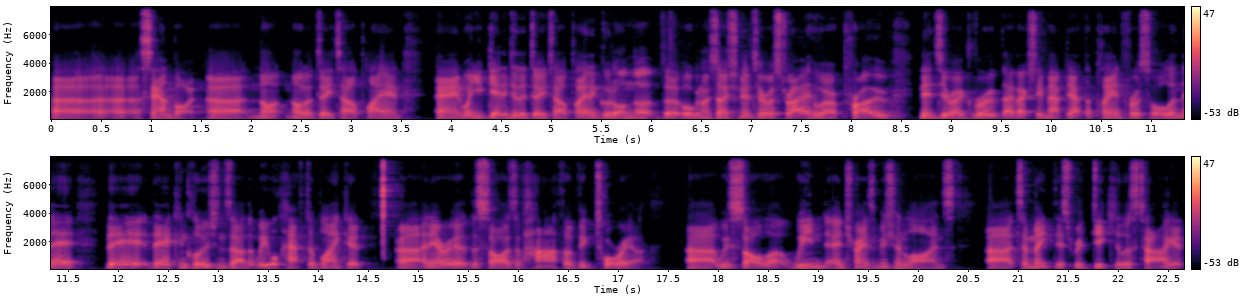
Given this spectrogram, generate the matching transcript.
a, a soundbite, uh, not not a detailed plan. And when you get into the detailed plan, and good on the, the organisation Net Zero Australia, who are a pro net zero group, they've actually mapped out the plan for us all. And their their their conclusions are that we will have to blanket uh, an area the size of half of Victoria uh, with solar, wind, and transmission lines uh, to meet this ridiculous target.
